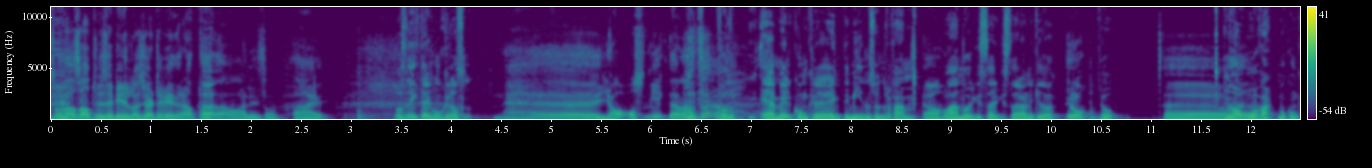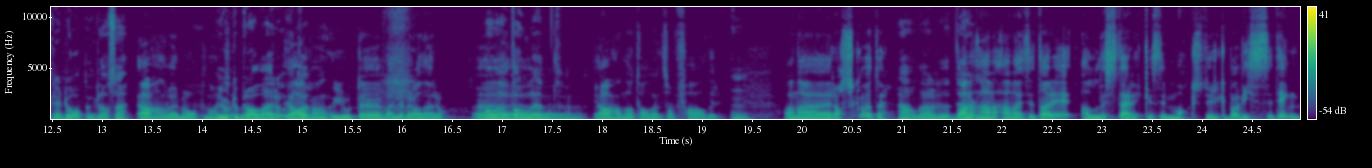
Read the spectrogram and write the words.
så da satte vi oss i bilen og kjørte videre. At det var liksom, nei. Hvordan gikk den konkurransen? Eh, ja, åssen gikk den? Altså? Emil konkurrerer egentlig minus 105, Ja. og er Norges sterkeste der, er han ikke det? Jo. Jo. eh, Men han har også vært med og konkurrert i åpen klasse. ja, han har vært med åpen Har gjort det bra der Ja, han har gjort det veldig bra der òg. Han har talent. Ja, han har talent som fader. Mm. Han er rask, vet du. Ja, det er, det er, Han, han, han er ikke tar i aller sterkeste maksstyrke på visse ting.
